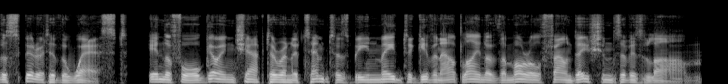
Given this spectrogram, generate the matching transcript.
the spirit of the West. In the foregoing chapter an attempt has been made to give an outline of the moral foundations of Islam.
